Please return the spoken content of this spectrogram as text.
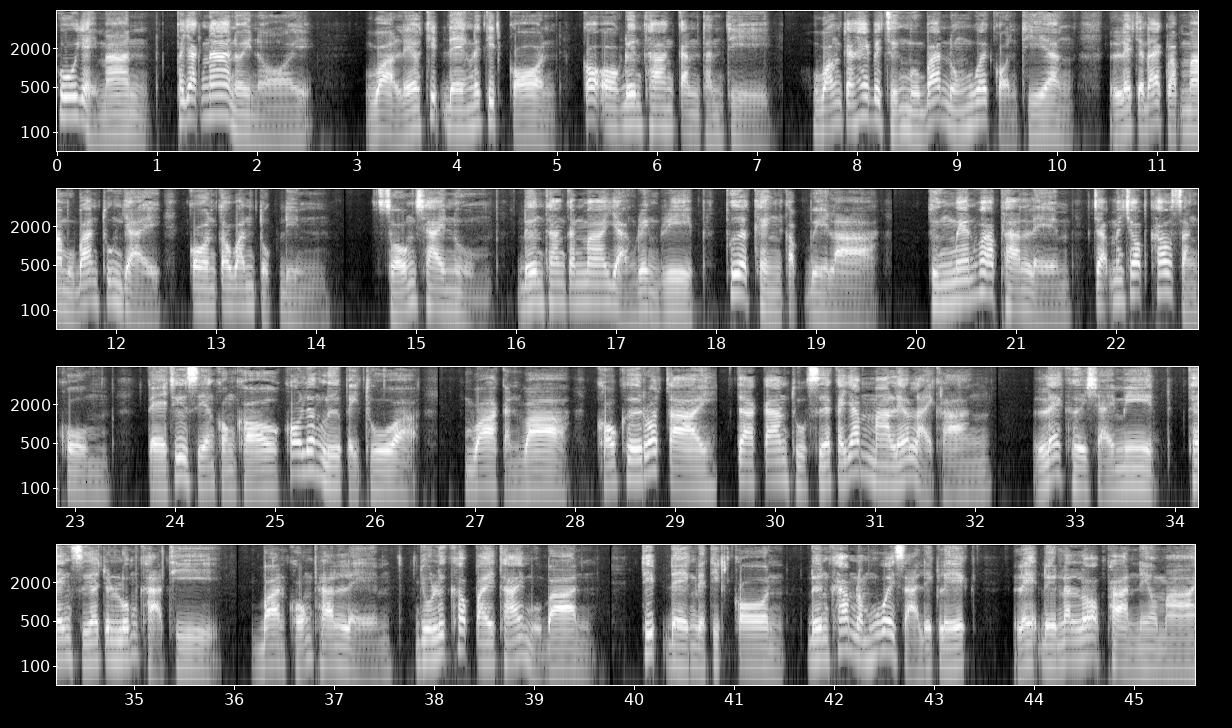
ผู้ใหญ่มันพยักหน้าหน่อยๆ ว่าแล้วทิศแดงและทิศกรก็ออกเดินทางกันทันที หวังจะให้ไปถึงหมู่บ้านหนองห้วยก่อนเที่ยง และจะได้กลับมาหมู่บ้านทุ่งใหญ่ก่อนตะวันตกดิน สองชายหนุ่มเดินทางกันมาอย่างเร่งรีบเพื่อแข่งกับเวลา ถึงแม้นว่าพรานแหลมจะไม่ชอบเข้าสังคม แต่ชื่อเสียงของเขาก็เรื่องลือไปทั่ว ว่ากันว่า เขาเคยรอดตายจากการถูกเสือขย่ำมาแล้วหลายครั้ง และเคยใช้มีด แทงเสือจนล้มขาดทีบ้านของพรานแหลม อยู่ลึกเข้าไปท้ายหมู่บ้าน ทิศแดงและทิศกรเดินข้ามลำห้วยสายเล็กๆ และเดินลัดเลาะผ่านแนวไม้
